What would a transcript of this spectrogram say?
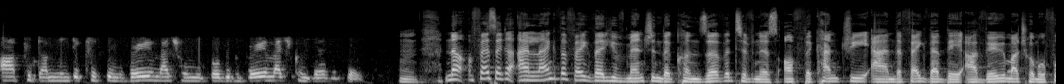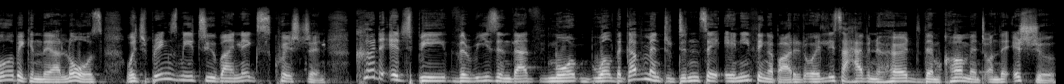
are predominantly Christians, very much homophobic, very much conservative. Mm. Now, Fezeka, I like the fact that you've mentioned the conservativeness of the country and the fact that they are very much homophobic in their laws, which brings me to my next question. Could it be the reason that more, well, the government didn't say anything about it, or at least I haven't heard them comment on the issue,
